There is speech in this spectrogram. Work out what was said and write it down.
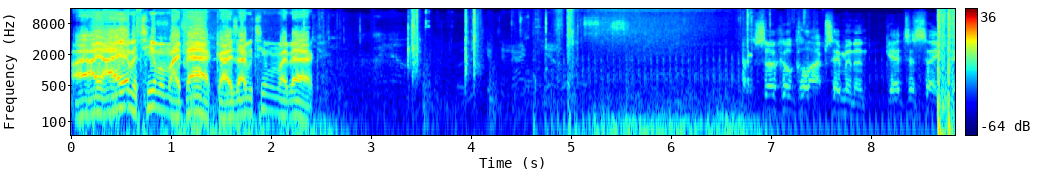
I, I I have a team on my back, guys. I have a team on my back. Circle collapse imminent. Get to safety.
